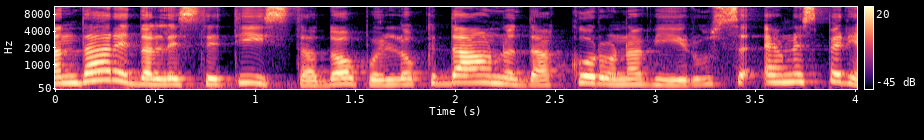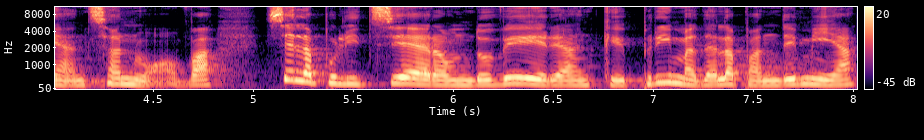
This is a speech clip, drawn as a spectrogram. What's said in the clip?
Andare dall'estetista dopo il lockdown da coronavirus è un'esperienza nuova. Se la pulizia era un dovere anche prima della pandemia,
